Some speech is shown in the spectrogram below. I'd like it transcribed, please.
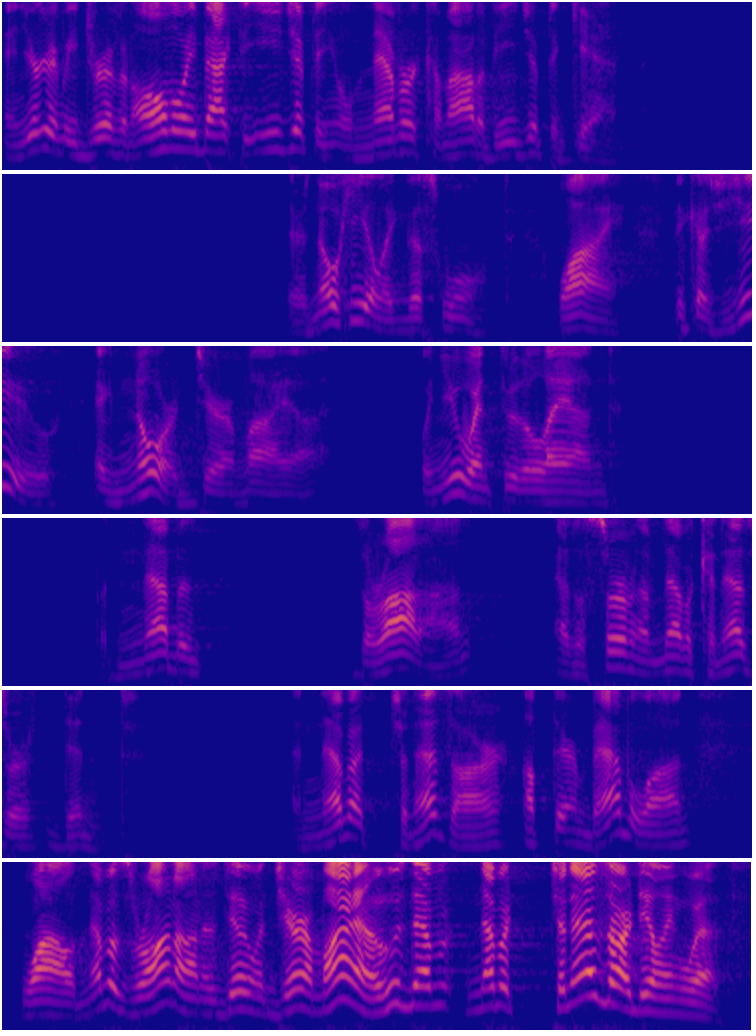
And you're going to be driven all the way back to Egypt, and you'll never come out of Egypt again. There's no healing this wound. Why? Because you ignored Jeremiah when you went through the land. But Nebuzaradan, as a servant of Nebuchadnezzar, didn't. And Nebuchadnezzar, up there in Babylon, while Nebuzaradan is dealing with Jeremiah, who's Nebuchadnezzar dealing with?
